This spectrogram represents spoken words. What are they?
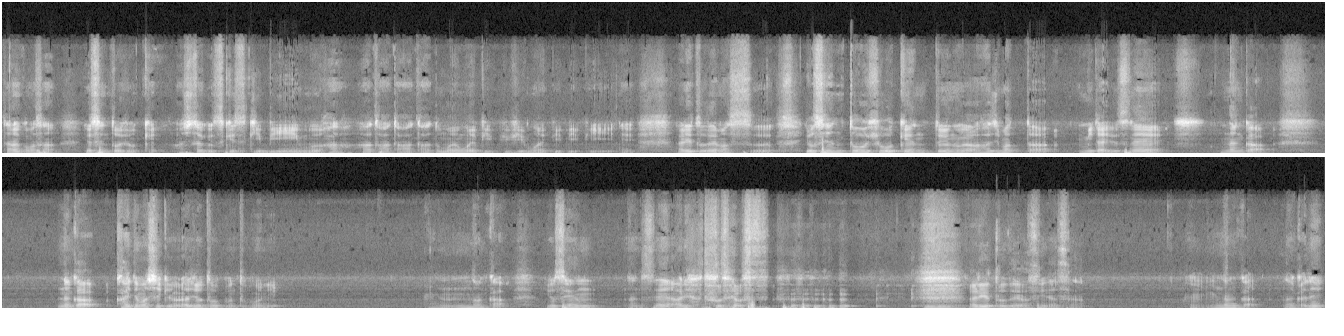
田中さん、予選投票権。ハッシュタグ、好き好きビーム。は、ハートハートハートハート、もえもえピピピ、もえピピピ。ね、ありがとうございます。予選投票権というのが始まったみたいですね。なんか、なんか書いてましたけど、ラジオトークのところに。うんなんか、予選なんですね。ありがとうございます。ありがとうございます、皆さん。うん、なんか、なんかね、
